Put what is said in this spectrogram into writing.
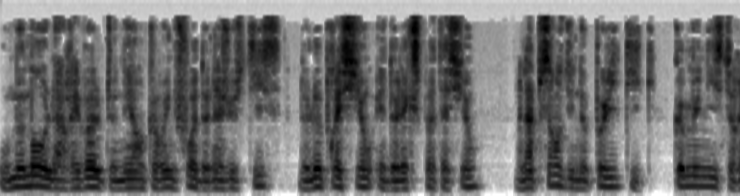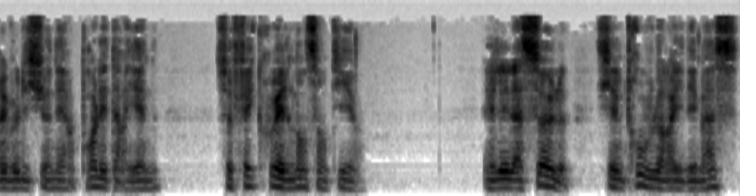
Au moment où la révolte naît encore une fois de l'injustice, de l'oppression et de l'exploitation, l'absence d'une politique communiste révolutionnaire prolétarienne se fait cruellement sentir. Elle est la seule, si elle trouve l'oreille des masses,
